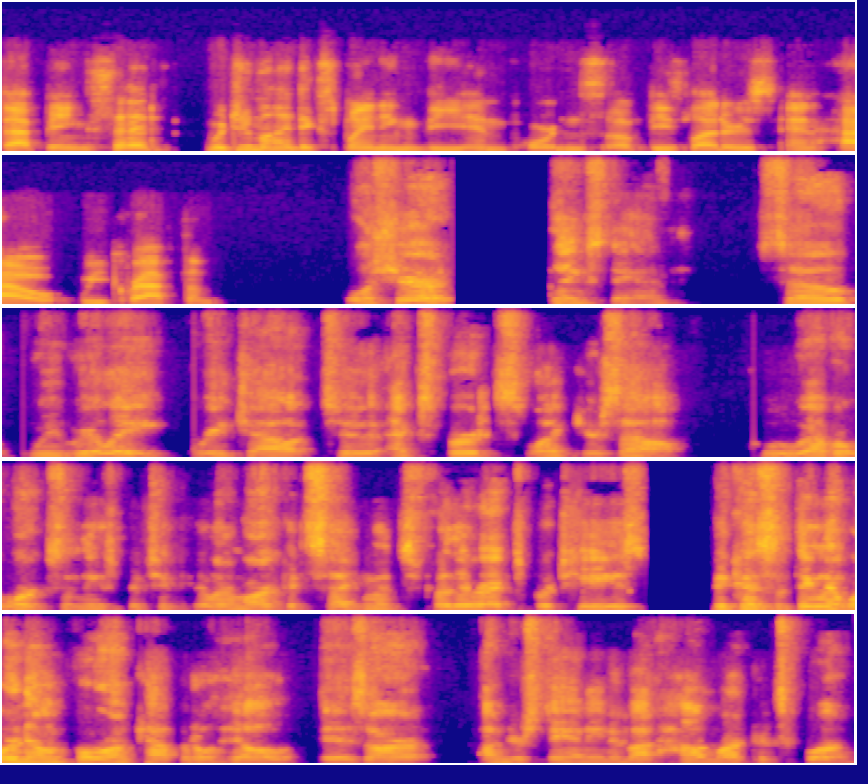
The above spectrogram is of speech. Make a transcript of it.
That being said, would you mind explaining the importance of these letters and how we craft them? Well, sure. Thanks, Dan. So we really reach out to experts like yourself whoever works in these particular market segments for their expertise. Because the thing that we're known for on Capitol Hill is our understanding about how markets work.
